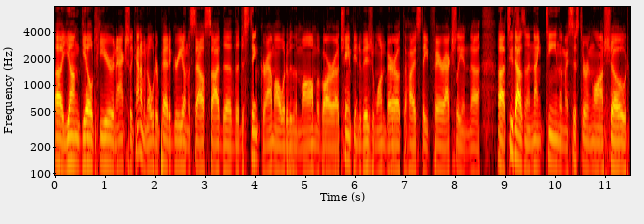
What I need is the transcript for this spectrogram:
uh, young gilt here, and actually kind of an older pedigree on the south side. The the distinct grandma would have been the mom of our uh, champion Division One barrow at the high State Fair, actually in uh, 2019 that my sister-in-law showed.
